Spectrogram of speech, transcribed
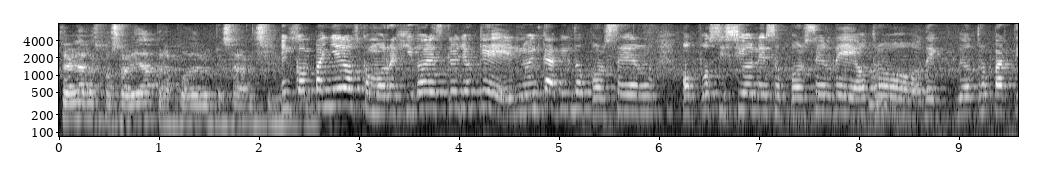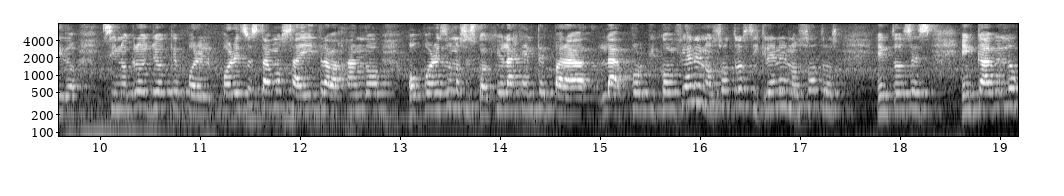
trae la responsabilidad para poder empezar a En visibilizar. compañeros como regidores, creo yo que no en cabildo por ser oposiciones o por ser de otro de, de otro partido, sino creo yo que por el por eso estamos ahí trabajando o por eso nos escogió la gente para la porque confían en nosotros y creen en nosotros. Entonces, en cabildo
